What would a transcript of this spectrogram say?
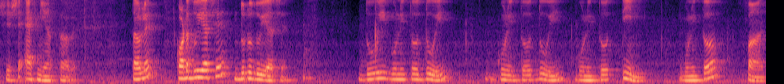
শেষে এক নিয়ে আসতে হবে। তাহলে কটা দুই আছে? দুটো দুই আছে। দুই গুণিত দুই গুণিত দুই গুণিত তিন গুণিত পাঁচ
